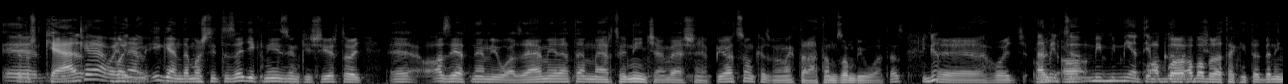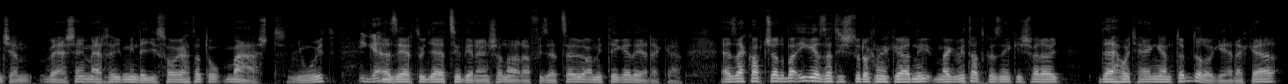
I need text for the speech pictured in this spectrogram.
Tehát most kell, kell vagy, vagy nem? nem? Igen, de most itt az egyik nézőnk is írta, hogy azért nem jó az elméletem, mert hogy nincsen verseny a piacon, közben megtaláltam, zombi volt az, Igen? hogy, hogy Mármint a, mi, mi, milyen abba, abban a tekintetben nincsen verseny, mert hogy mindegyik szolgáltató mást nyújt, Igen. ezért ugye cidirensen arra fizetsz elő, ami téged érdekel. Ezzel kapcsolatban igazat is tudok neki adni, meg vitatkoznék is vele, hogy de hogyha engem több dolog érdekel,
